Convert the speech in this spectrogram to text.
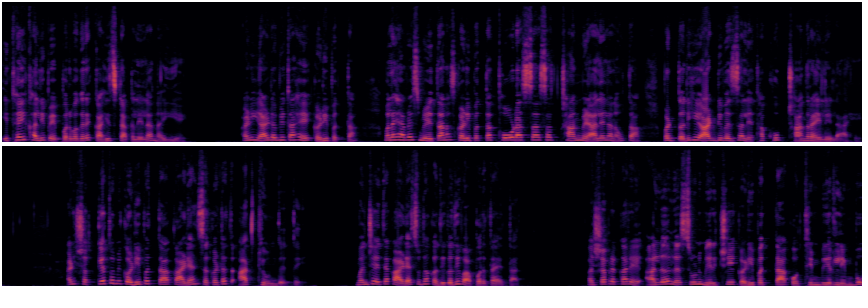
इथेही खाली पेपर वगैरे काहीच टाकलेला नाही आहे आणि या डबीत आहे कढीपत्ता. मला ह्यावेळेस मिळतानाच कढीपत्ता थोडासा असा छान मिळालेला नव्हता पण तरीही आठ दिवस झालेत हा खूप छान राहिलेला आहे. आणि शक्यतो मी कढीपत्ता काड्यांसकटच आत ठेवून देते. म्हणजे त्या काड्यासुद्धा कधीकधी वापरता येतात. अशा प्रकारे आलं लसूण मिरची कढीपत्ता कोथिंबीर लिंबू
